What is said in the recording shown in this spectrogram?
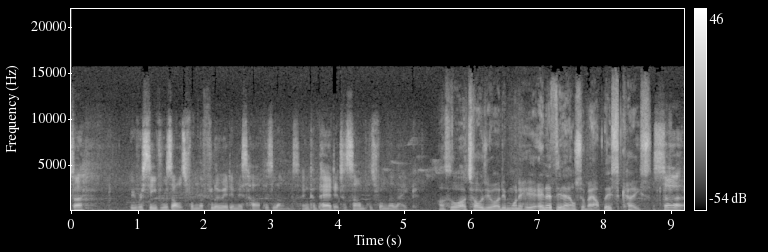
Sir, we received results from the fluid in Miss Harper's lungs and compared it to samples from the lake. I thought I told you I didn't want to hear anything else about this case. Sir,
